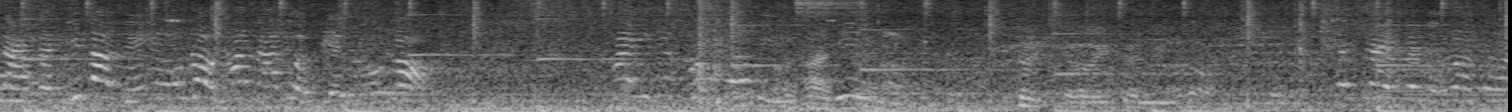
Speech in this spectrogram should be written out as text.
哪个提到牛牛肉，他哪里有点牛肉？他一个烤烧饼，对，有一个牛肉。再加一个牛肉对吧？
